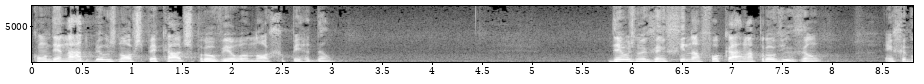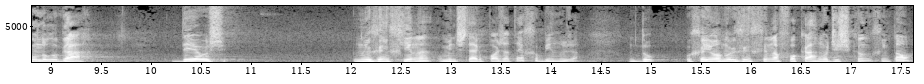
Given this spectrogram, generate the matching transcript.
condenado pelos nossos pecados, proveu o nosso perdão. Deus nos ensina a focar na provisão. Em segundo lugar, Deus nos ensina, o ministério pode até subindo já, do, o Senhor nos ensina a focar no descanso. Então,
